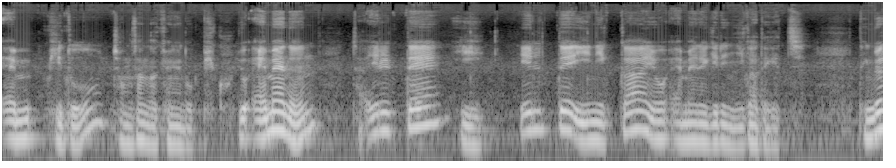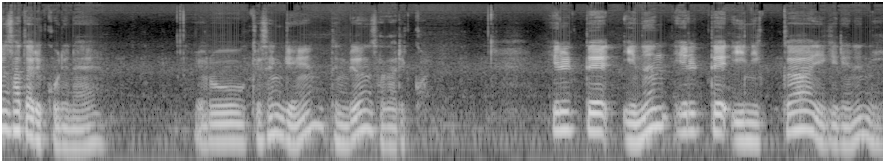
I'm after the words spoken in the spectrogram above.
MB도 정삼각형의 높이고 요 MN은 자 1대 2 1대 2니까 요 MN의 길이는 2가 되겠지. 등변 사다리꼴이네. 요렇게 생긴 등변 사다리꼴. 1대 2는 1대 2니까 이 길이는 2.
